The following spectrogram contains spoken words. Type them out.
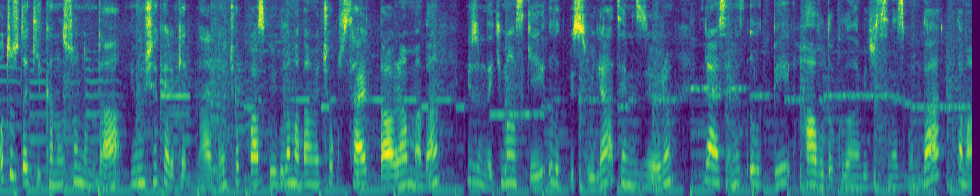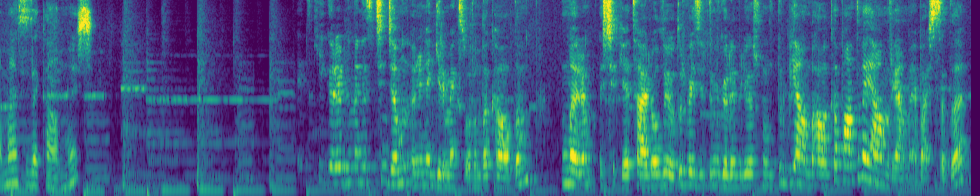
30 dakikanın sonunda yumuşak hareketlerle çok baskı uygulamadan ve çok sert davranmadan yüzümdeki maskeyi ılık bir suyla temizliyorum. Dilerseniz ılık bir havlu da kullanabilirsiniz bunda. Tamamen size kalmış. Etkiyi görebilmeniz için camın önüne girmek zorunda kaldım. Umarım ışık yeterli oluyordur ve cildimi görebiliyorsunuzdur. Bir anda hava kapandı ve yağmur yağmaya başladı.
